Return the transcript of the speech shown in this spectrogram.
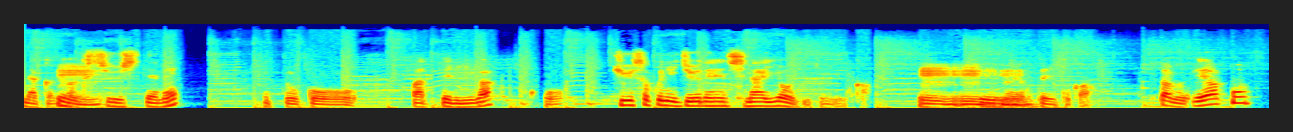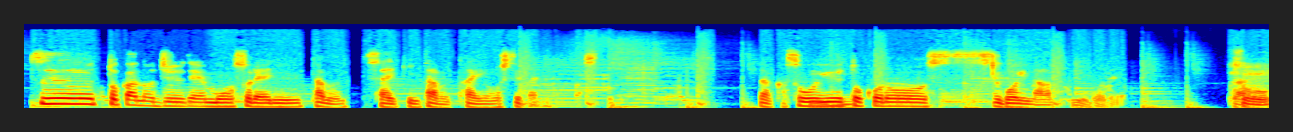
なんか学習してね、えっとこう、バッテリーがこう、急速に充電しないようにというか、うんうん。っていうのをやったりとか、多分 AirPods とかの充電もそれに多分最近多分対応してたりとかして、なんかそういうところすごいなっていうので、そう。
